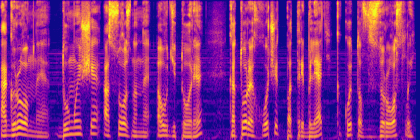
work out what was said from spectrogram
огромная, думающая, осознанная аудитория, которая хочет потреблять какой-то взрослый,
